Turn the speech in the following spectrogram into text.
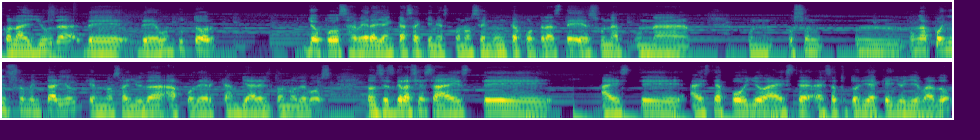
con la ayuda de, de un tutor, yo puedo saber allá en casa quienes conocen un capotraste, es una, una un, es un un, apoyo instrumentario que nos ayuda a poder cambiar el tono de voz. Entonces, gracias a este, a este, a este apoyo, a, este, a esta tutoría que yo he llevado,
